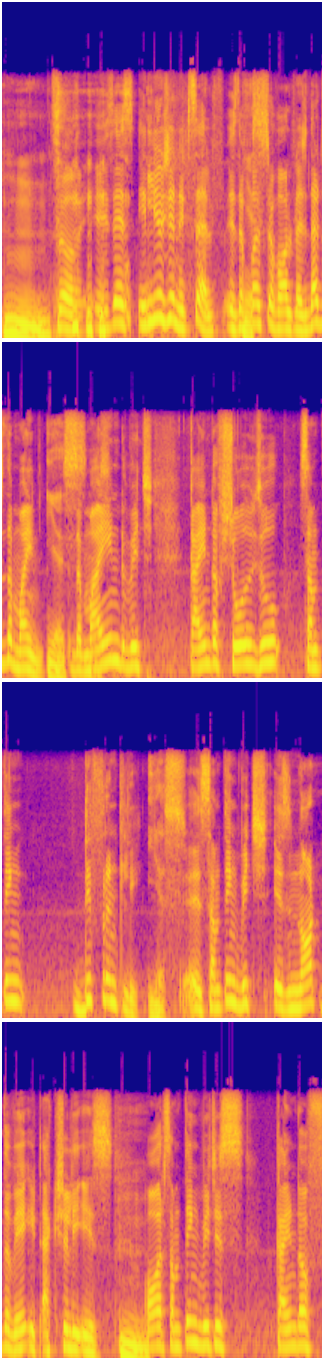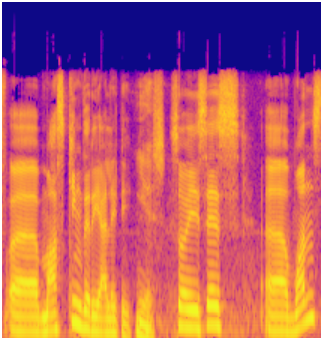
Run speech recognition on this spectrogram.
hmm. So he says, illusion itself is the Yes. first of all pleasures. That's the mind. Yes, The yes. mind which kind of shows you something differently Yes. is something which is not the way it actually is Mm. or something which is kind of uh, masking the reality Yes. so he says uh, once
